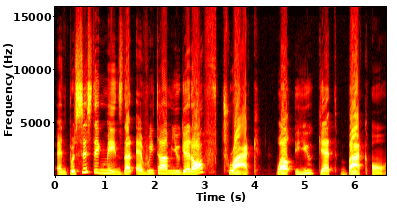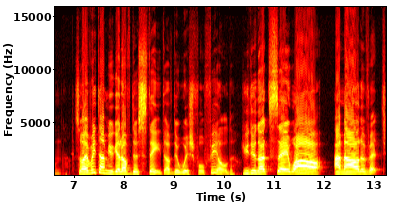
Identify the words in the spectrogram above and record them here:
And persisting means that every time you get off track, well, you get back on. So every time you get off the state of the wish fulfilled, you do not say, wow, I'm out of it.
